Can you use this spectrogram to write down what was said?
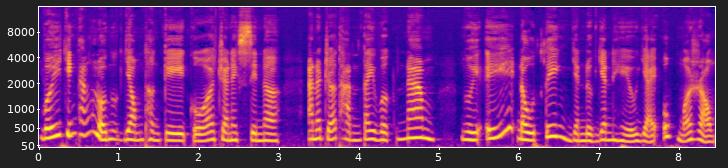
Với chiến thắng lội ngược dòng thần kỳ của Janik Sinner, anh đã trở thành tay vợt nam người Ý đầu tiên giành được danh hiệu giải Úc mở rộng.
